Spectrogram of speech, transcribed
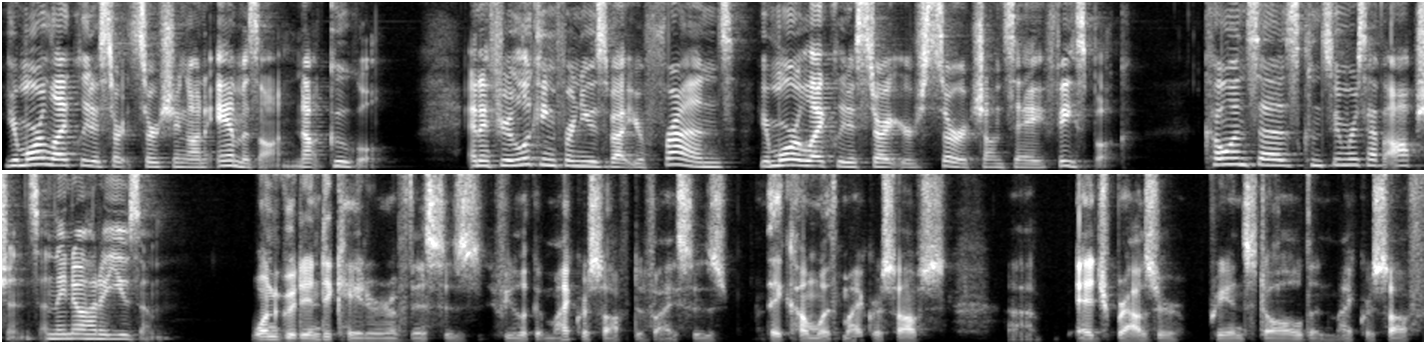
you're more likely to start searching on Amazon, not Google. And if you're looking for news about your friends, you're more likely to start your search on, say, Facebook. Cohen says consumers have options and they know how to use them. One good indicator of this is if you look at Microsoft devices, they come with Microsoft's uh, Edge browser pre installed and Microsoft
